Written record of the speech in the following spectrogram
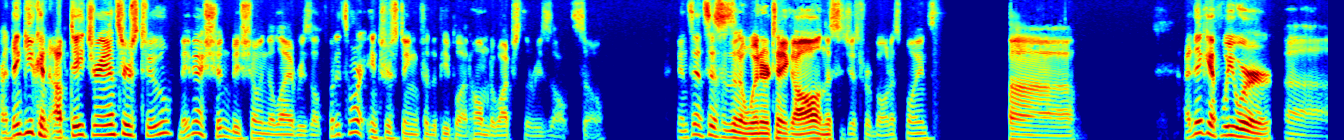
I think you can update your answers too. Maybe I shouldn't be showing the live results, but it's more interesting for the people at home to watch the results. So, and since this isn't a winner take all and this is just for bonus points, uh, I think if we were, uh,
